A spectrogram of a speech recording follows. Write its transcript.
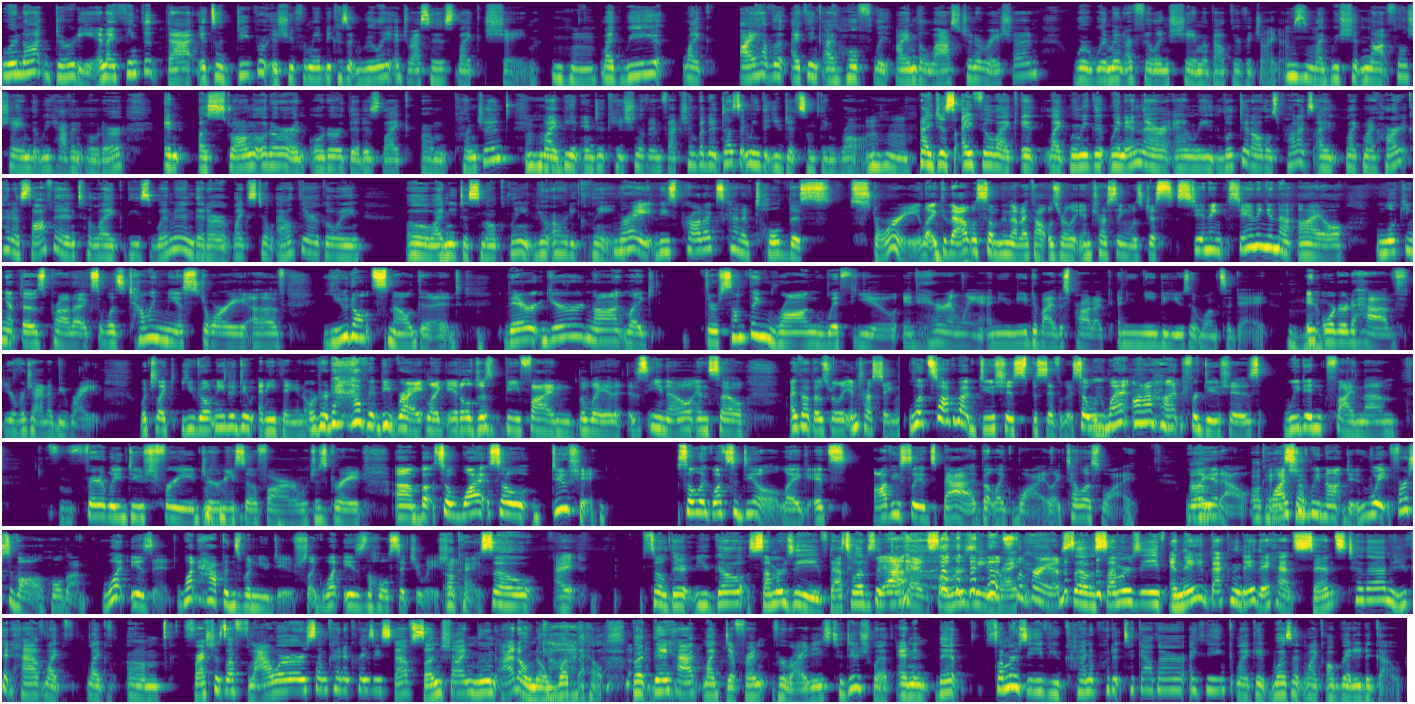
we're not dirty and i think that that it's a deeper issue for me because it really addresses like shame hmm like we like i have a i think i hopefully i'm the last generation where women are feeling shame about their vaginas Mhm. like we should not feel shame that we have an odor and a strong odor or an odor that is like um pungent Mm-hmm. might be an indication of infection but it doesn't mean that you did something wrong hmm I just I feel like it like when we go- went in there and we looked at all those products, I like my heart kind of softened to like these women that are like still out there going, "Oh, I need to smell clean." You're already clean, Right. These products kind of told this story. Like that was something that I thought was really interesting was just standing standing in that aisle looking at those products was telling me a story of you don't smell good. There you're not like there's something wrong with you inherently and you need to buy this product and you need to use it once a day Mhm. in order to have your vagina be right which like you don't need to do anything in order to have it be right like it'll just be fine the way it is you know and so i thought that was really interesting let's talk about douches specifically so we Mhm. went on a hunt for douches we didn't find them fairly douche free journey so far which is great um but so what so douching so like what's the deal like it's obviously it's bad but like why like tell us why Lay Um, it out. okay, Why so- should we not do? Wait, first of all, hold on. What is it? What happens when you douche? Like, what is the whole situation? Okay, so I so there you go. Summer's Eve. That's what's in Yeah. my head. Summer's Eve, right? the brand. so Summer's Eve, and they back in the day they had scents to them. You could have like like um fresh as a flower or some kind of crazy stuff. Sunshine Moon. I don't know what the hell, but they had like different varieties to douche with. And in the Summer's Eve, you kind of put it together. I think like it wasn't like all ready to go.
